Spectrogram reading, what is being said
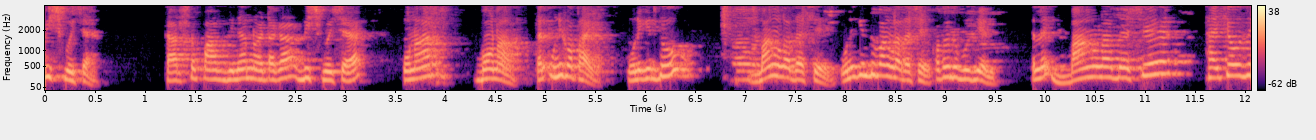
বিশ পয়সা। চারশো পাঁচ দিনার নয় টাকা বিশ পয়সা। ওনার বোনাস। তাহলে উনি কোথায়? উনি কিন্তু বাংলাদেশে। উনি কিন্তু বাংলাদেশে। কিন্তু বুঝিয়েন? তাহলে বাংলাদেশে থাকেও যে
